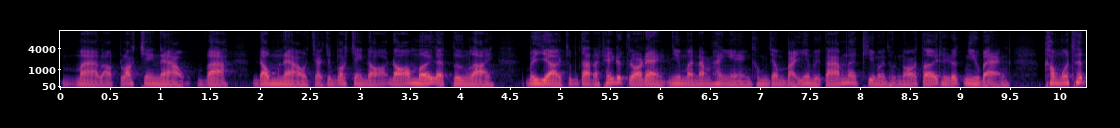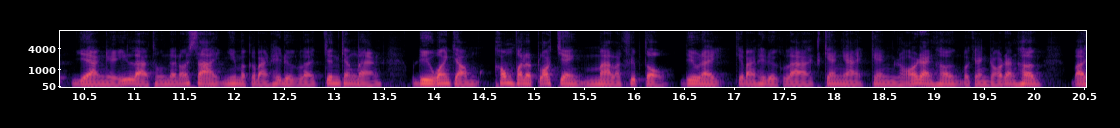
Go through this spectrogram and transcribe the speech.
mà là blockchain nào và đồng nào chạy trên blockchain đó đó mới là tương lai. Bây giờ chúng ta đã thấy rất rõ ràng, nhưng mà năm 2007 2018 đó, khi mà Thuận nói tới thì rất nhiều bạn không có thích và nghĩ là Thuận đã nói sai nhưng mà các bạn thấy được là trên căn bản, điều quan trọng không phải là blockchain, mà là crypto. Điều này các bạn thấy được là càng ngày càng rõ ràng hơn và càng rõ ràng hơn và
